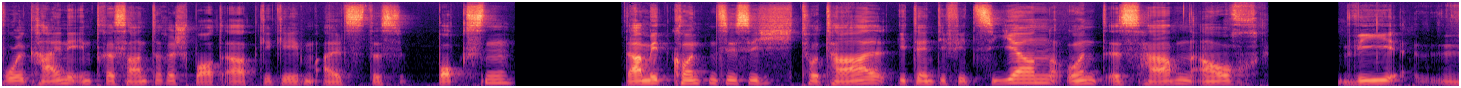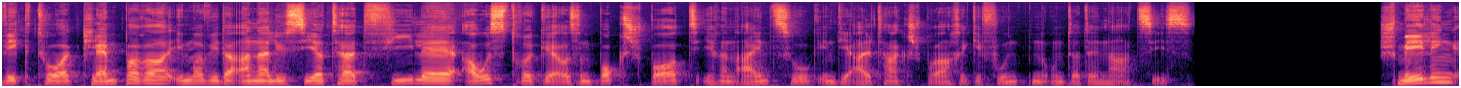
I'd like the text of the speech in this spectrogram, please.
wohl keine interessantere Sportart gegeben als das Boxen. Damit konnten sie sich total identifizieren und es haben auch wie Viktor Klemperer immer wieder analysiert hat, viele Ausdrücke aus dem Boxsport ihren Einzug in die Alltagssprache gefunden unter den Nazis. Schmeling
